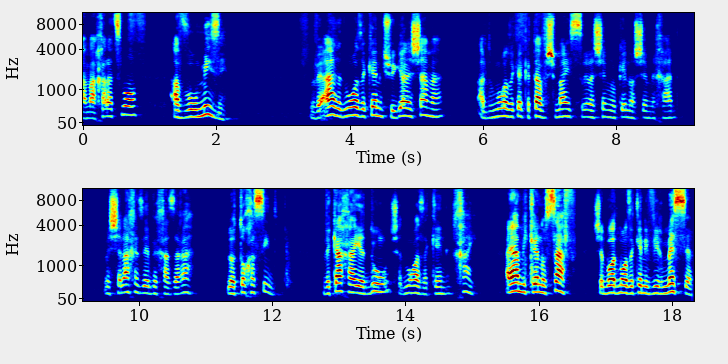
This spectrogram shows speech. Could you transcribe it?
המאכל עצמו, עבור מי זה. ואז אדמו"ר הזקן, כשהוא הגיע לשם, אדמו"ר הזקן כתב שמע ישראל השם אלוקינו השם אחד, ושלח את זה בחזרה לאותו חסיד. וככה ידעו שאדמו"ר הזקן חי. היה מקרה נוסף, שבו אדמו"ר הזקן העביר מסר,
